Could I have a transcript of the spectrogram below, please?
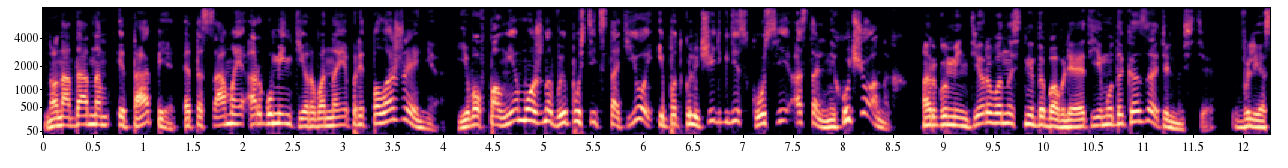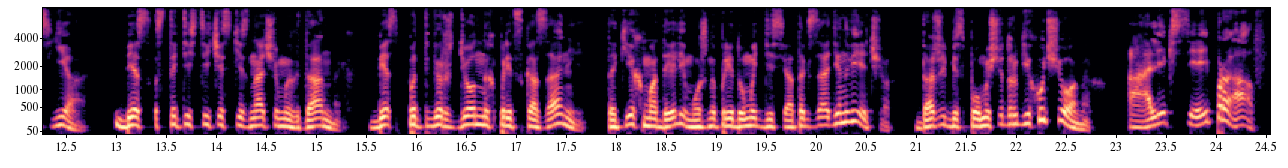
Но на данном этапе это самое аргументированное предположение. Его вполне можно выпустить статьей и подключить к дискуссии остальных ученых. Аргументированность не добавляет ему доказательности. Влез я. Без статистически значимых данных, без подтвержденных предсказаний, таких моделей можно придумать десяток за один вечер, даже без помощи других ученых. Алексей прав.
